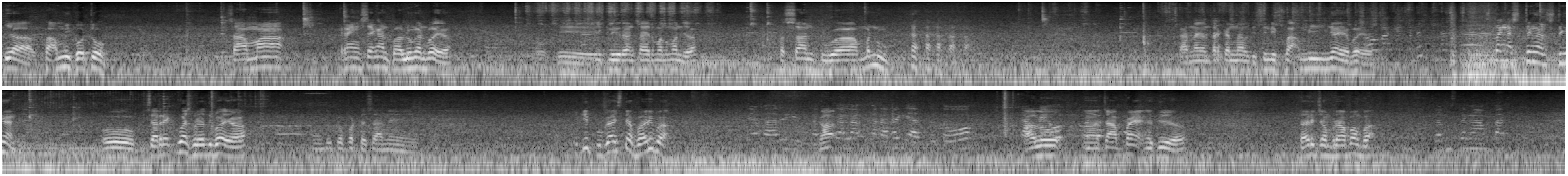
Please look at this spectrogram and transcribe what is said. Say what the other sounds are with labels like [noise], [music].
Ya, bakmi godok. Sama krengsengan balungan, Pak ya. Oke, ini giliran saya teman-teman ya. Pesan dua menu. [laughs] Karena yang terkenal di sini bakminya ya, Pak ya. Setengah setengah setengah. Oh, bisa request berarti, Pak ya. Untuk kepedasannya. Iki buka setiap hari, Pak. Tiap hari. Nggak. kalau kadang-kadang ya tutup. Capek, Kalau eh, capek gitu ya. Dari jam berapa, Mbak? jam setengah empat,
